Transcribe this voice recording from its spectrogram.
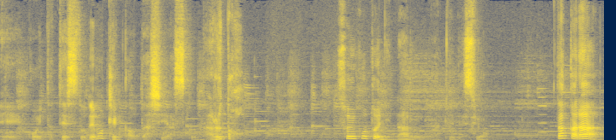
えー、こういったテストでも結果を出しやすくなると。そういうことになるわけですよ。だから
